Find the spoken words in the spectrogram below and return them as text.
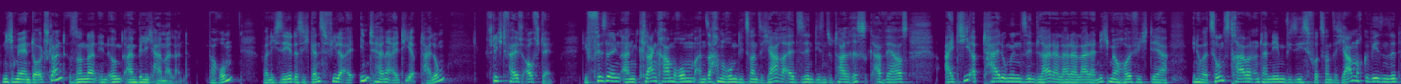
nicht mehr in Deutschland, sondern in irgendeinem Billigheimerland. Warum? Weil ich sehe, dass sich ganz viele interne IT-Abteilungen schlicht falsch aufstellen. die fisseln an Klangkram rum, an Sachen rum, die 20 Jahre alt sind, die sind total riskavers. IT-Abteilungen sind leider, leider, leider nicht mehr häufig der Innovationstreiber in Unternehmen, wie sie es vor 20 Jahren noch gewesen sind.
